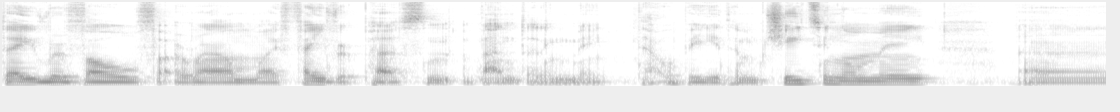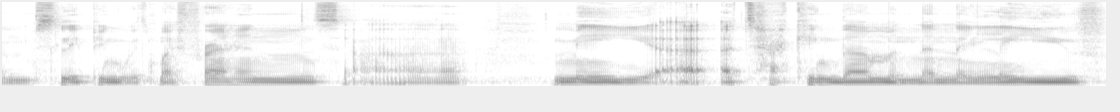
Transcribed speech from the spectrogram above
they revolve around my favourite person abandoning me. That will be them cheating on me, um, sleeping with my friends, uh, me uh, attacking them and then they leave,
